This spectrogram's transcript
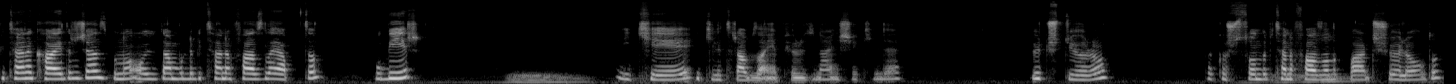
Bir tane kaydıracağız bunu. O yüzden burada bir tane fazla yaptım. Bu bir. 2 ikili trabzan yapıyoruz yine aynı şekilde 3 diyorum bakın şu sonda bir tane fazlalık vardı şöyle oldu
